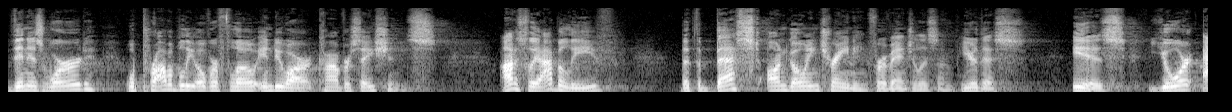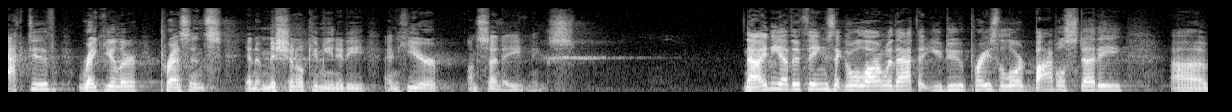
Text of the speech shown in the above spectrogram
Then His Word will probably overflow into our conversations. Honestly, I believe that the best ongoing training for evangelism, hear this, is your active, regular presence in a missional community and here on Sunday evenings. Now, any other things that go along with that that you do, praise the Lord, Bible study, uh,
